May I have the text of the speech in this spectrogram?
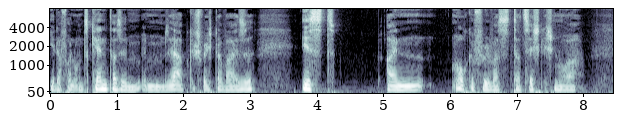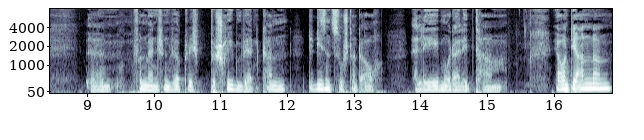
jeder von uns kennt das in, in sehr abgeschwächter Weise, ist ein Hochgefühl, was tatsächlich nur äh, von Menschen wirklich beschrieben werden kann, die diesen Zustand auch erleben oder erlebt haben. Ja, und die anderen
